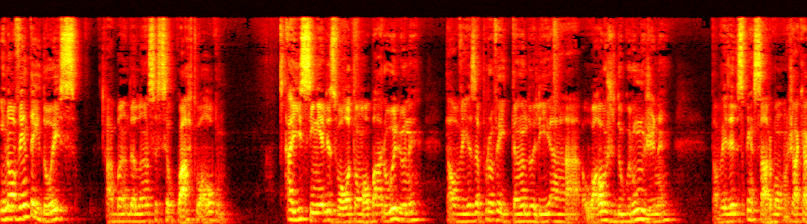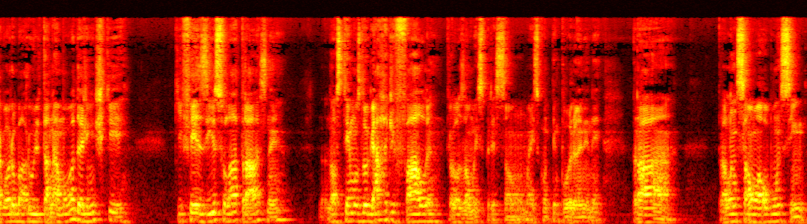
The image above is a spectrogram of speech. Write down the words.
em 92, a banda lança seu quarto álbum. Aí sim eles voltam ao barulho, né? Talvez aproveitando ali a, o auge do grunge, né? Talvez eles pensaram, bom, já que agora o barulho está na moda, a gente que, que fez isso lá atrás, né? Nós temos lugar de fala, para usar uma expressão mais contemporânea, né? Para lançar um álbum assim.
